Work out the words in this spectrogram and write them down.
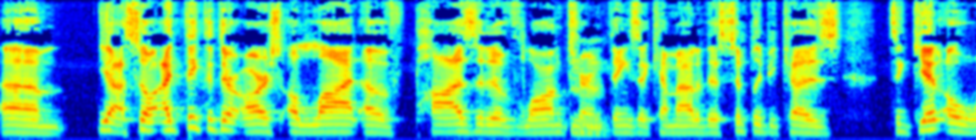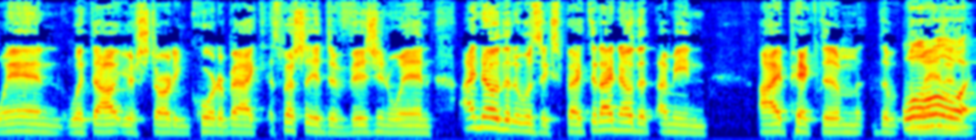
Um, yeah, so I think that there are a lot of positive long term mm-hmm. things that come out of this simply because to get a win without your starting quarterback, especially a division win, I know that it was expected. I know that, I mean, I picked them. The, well,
